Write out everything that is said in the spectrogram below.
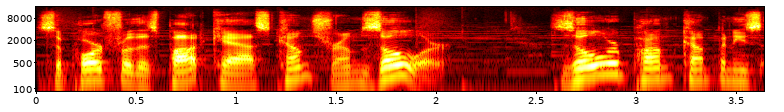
Support for this podcast comes from Zoeller. Zoeller Pump Company's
